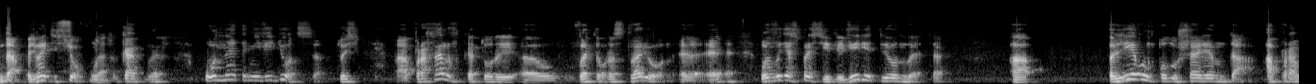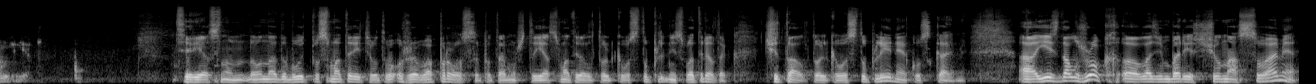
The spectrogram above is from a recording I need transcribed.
Да, понимаете, все, да. вот как бы он на это не ведется. То есть а Проханов, который э, в этом растворен, э, э, вот вы меня спросили, верит ли он в это? А левым полушарием да, а правым нет. Интересно, но надо будет посмотреть вот уже вопросы, потому что я смотрел только выступление, не смотрел так, читал только выступления кусками. А, есть должок, э, Владимир Борисович, у нас с вами,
